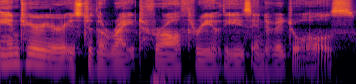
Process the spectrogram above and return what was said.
Anterior is to the right for all three of these individuals.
